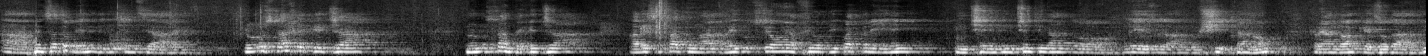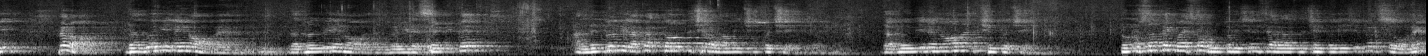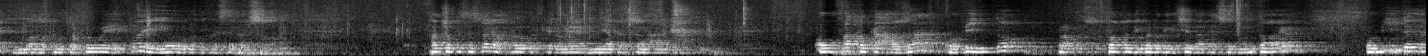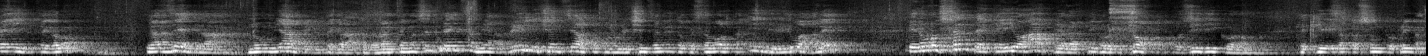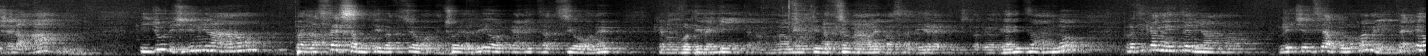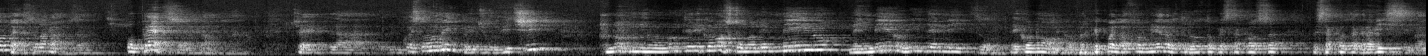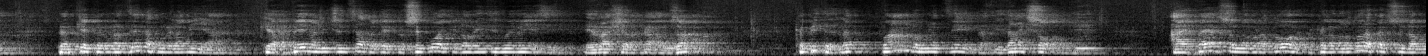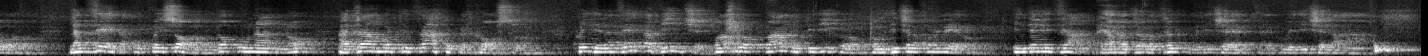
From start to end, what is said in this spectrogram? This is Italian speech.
ha pensato bene di licenziare, nonostante che già, nonostante che già avesse fatto una riduzione a fior di quattrini incentivando l'uscita, no? creando anche esodati, però da 2009, da 2009, dal 2007 nel 2014 eravamo in 500, da 2009 500. Nonostante questo ho voluto licenziare altre 110 persone in modo appunto cruento e io ero una di queste persone. Faccio questa storia solo perché non è mia personale. Ho fatto causa, ho vinto, proprio a supporto di quello che diceva adesso il Montorio, ho vinto il reintegro, l'azienda non mi ha reintegrato davanti a una sentenza, mi ha rilicenziato con un licenziamento questa volta individuale e nonostante che io abbia l'articolo 18, così dicono che chi è stato assunto prima ce l'ha, i giudici di Milano per la stessa motivazione, cioè riorganizzazione, che non vuol dire niente, una multinazionale basta dire che mi sto riorganizzando, praticamente mi hanno licenziato nuovamente e ho perso la causa. Ho perso la causa. Cioè la, in questo momento i giudici non, non, non ti riconoscono nemmeno, nemmeno l'indennizzo economico, perché poi la Fornero ha introdotto questa cosa, questa cosa gravissima, perché per un'azienda come la mia, che appena licenziato ha detto se vuoi ti do 22 mesi e lascia la causa, capite? Quando un'azienda ti dà i soldi, hai perso il lavoratore, perché il lavoratore ha perso il lavoro, l'azienda con quei soldi dopo un anno ha già ammortizzato quel costo quindi l'azienda vince, quando, quando, ti dicono, come dice la Fornero, indennizziamo, e a maggior ragione come dice, eh, come dice la,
